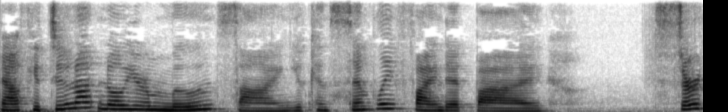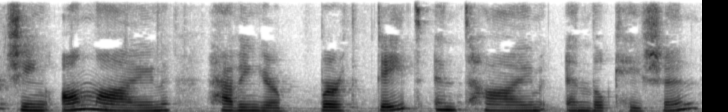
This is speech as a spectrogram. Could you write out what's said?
Now, if you do not know your moon sign, you can simply find it by searching online, having your birth date and time and location.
